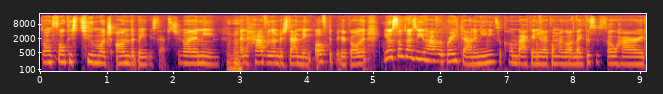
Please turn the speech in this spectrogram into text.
don't focus too much on the baby steps. Do you know what I mean? Mm-hmm. And have an understanding of the bigger goal. And you know, sometimes you have a breakdown and you need to come back and you're like, oh my God, like this is so hard,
